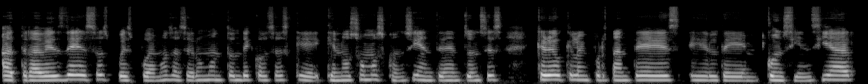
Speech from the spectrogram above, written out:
a través de esos, pues podemos hacer un montón de cosas que, que no somos conscientes. Entonces, creo que lo importante es el de concienciar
